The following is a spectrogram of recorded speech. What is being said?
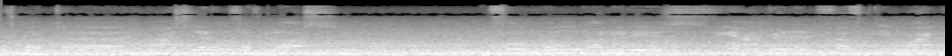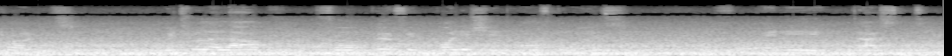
It's got uh, nice levels of gloss. The film build on it is 350 microns, which will allow for perfect polishing afterwards for any dust that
